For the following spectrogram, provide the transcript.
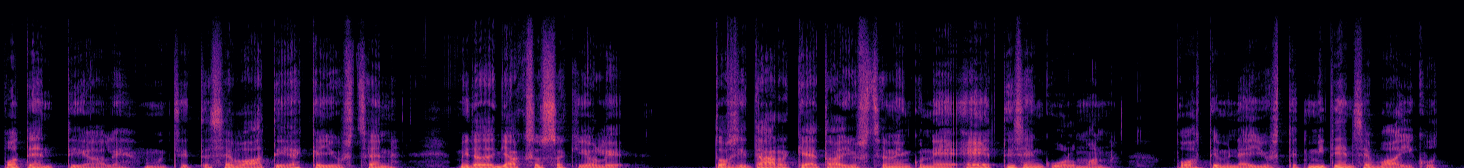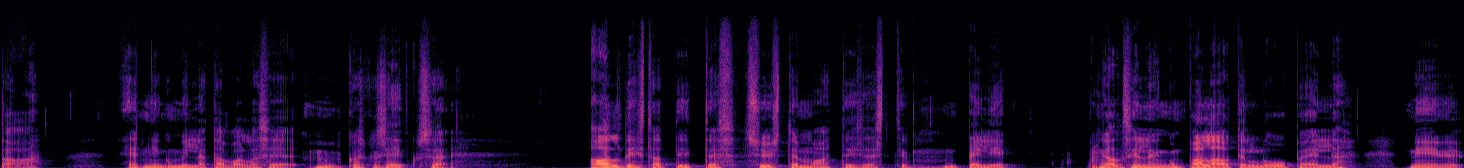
potentiaali, mutta sitten se vaatii ehkä just sen, mitä jaksossakin oli tosi tärkeää, on just se niin kuin ne eettisen kulman pohtiminen just, että miten se vaikuttaa, että niin kuin millä tavalla se, koska se, että kun sä altistat itse systemaattisesti peliä sille niin palauteluupeille, niin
